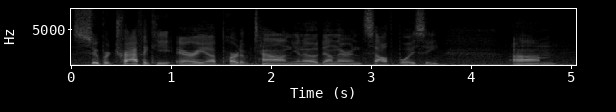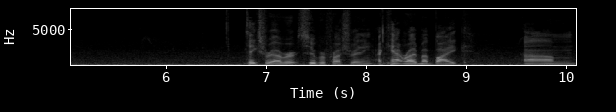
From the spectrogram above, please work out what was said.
super trafficy area part of town, you know, down there in South Boise? Um, takes forever. Super frustrating. I can't ride my bike. Um,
